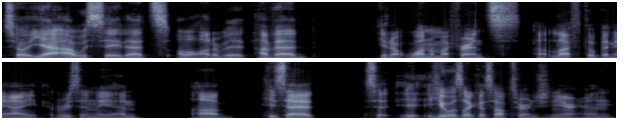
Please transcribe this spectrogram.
so yeah, I would say that's a lot of it. I've had you know, one of my friends uh, left OpenAI recently, and uh, he said so he was like a software engineer, and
